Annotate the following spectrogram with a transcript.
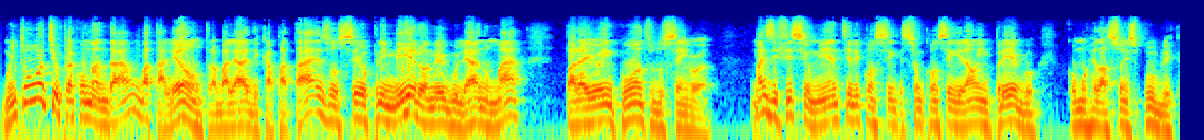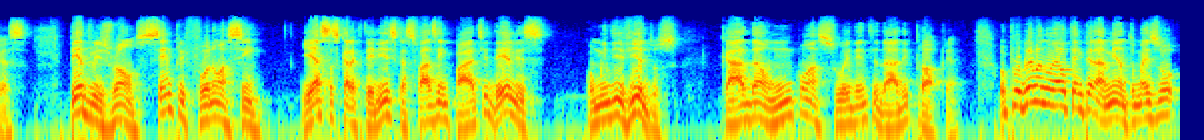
muito útil para comandar um batalhão, trabalhar de capataz ou ser o primeiro a mergulhar no mar para ir ao encontro do Senhor. Mas dificilmente ele conseguirá um emprego como relações públicas. Pedro e João sempre foram assim, e essas características fazem parte deles como indivíduos, cada um com a sua identidade própria. O problema não é o temperamento, mas o,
